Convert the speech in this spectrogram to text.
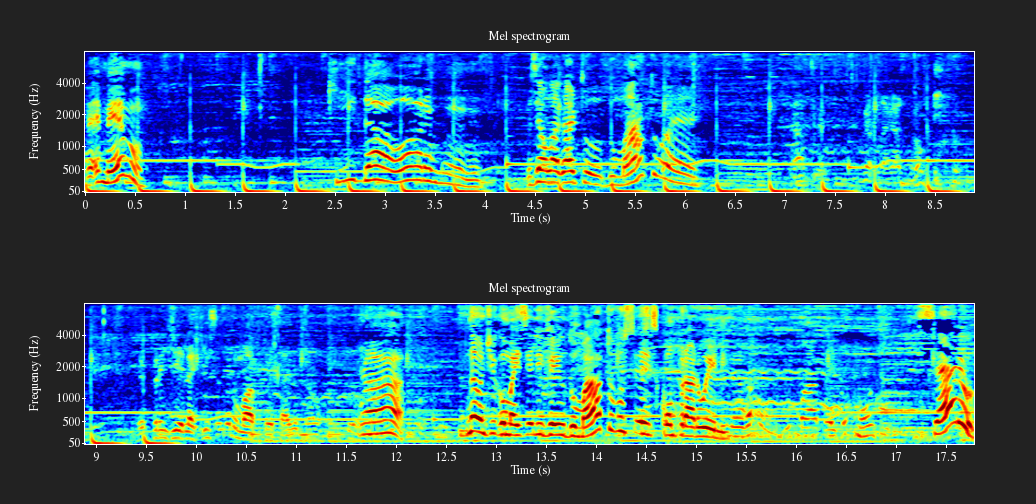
É mesmo? Que da hora, mano. Mas é um lagarto do mato ou é. Eu prendi ele aqui, só que no mato, coitado, não. Ah! Não, digo, mas ele veio do mato ou vocês compraram ele? Não, do mato, aí tem um monte. Sério?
